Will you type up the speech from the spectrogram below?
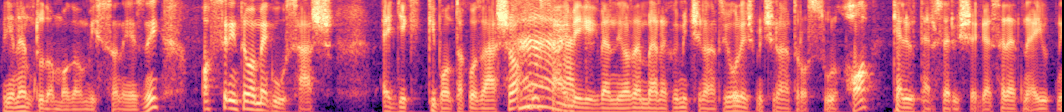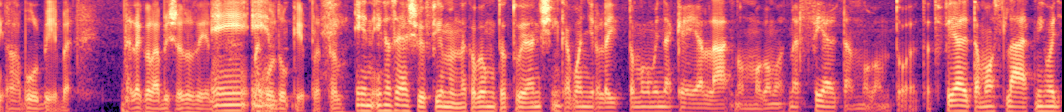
hogy én nem tudom magam visszanézni. Azt szerintem a megúszás egyik kibontakozása. Hát. Muszáj végigvenni az embernek, hogy mit csinált jól és mit csinált rosszul, ha kellő tervszerűséggel szeretne eljutni A-ból B-be. De legalábbis ez az én, én megoldó képletem. Én, én az első filmemnek a bemutatóján is inkább annyira leittem magam, hogy ne kelljen látnom magamat, mert féltem magamtól. Tehát féltem azt látni, hogy,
